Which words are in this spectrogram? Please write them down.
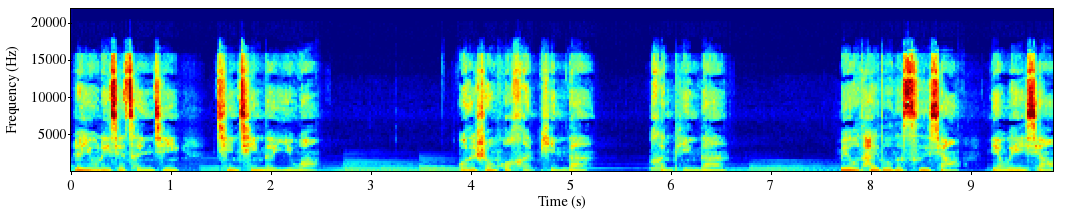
任由那些曾经轻轻的遗忘。我的生活很平淡，很平淡，没有太多的思想，连微笑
